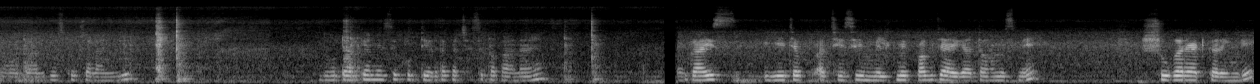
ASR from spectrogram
और डाल के इसको चलाएँगे। दूध डाल के हमें इसे खूब देर तक अच्छे से पकाना है। गाइस ये जब अच्छे से मिल्क में पक जाएगा तो हम इसमें शुगर ऐड करेंगे,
